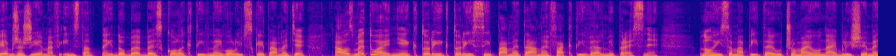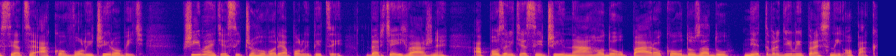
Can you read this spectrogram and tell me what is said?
Viem, že žijeme v instantnej dobe bez kolektívnej voličskej pamäte, ale sme tu aj niektorí, ktorí si pamätáme fakty veľmi presne. Mnohí sa ma pýtajú, čo majú najbližšie mesiace ako voliči robiť. Všímajte si, čo hovoria politici. Berte ich vážne. A pozrite si, či náhodou pár rokov dozadu netvrdili presný opak.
